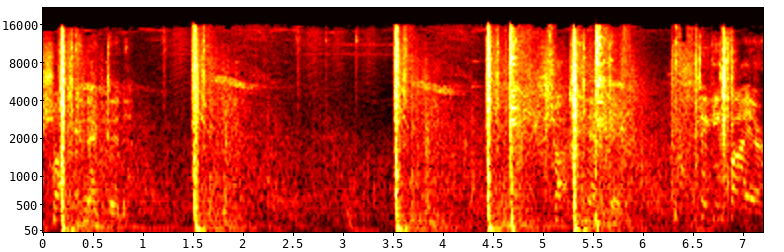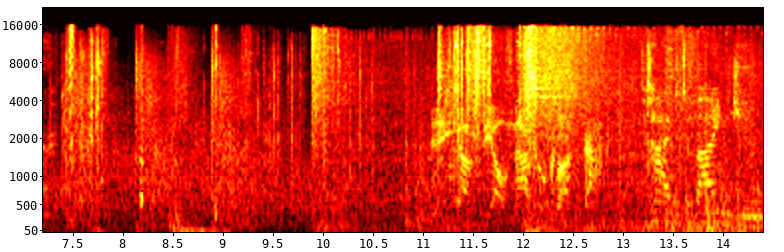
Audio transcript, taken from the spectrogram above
Shot connected. Shot connected. Taking fire. Here comes the old knuckle cluster. Time to bind you.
